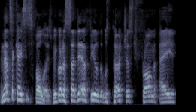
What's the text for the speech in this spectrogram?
And that's the case as follows. We've got a sadeh field that was purchased from a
